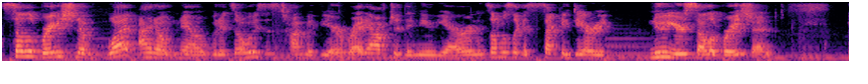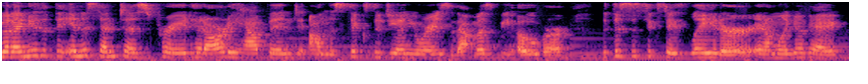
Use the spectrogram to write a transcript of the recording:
celebration of what I don't know, but it's always this time of year, right after the new year, and it's almost like a secondary New Year's celebration. But I knew that the Innocentus parade had already happened on the 6th of January, so that must be over. But this is six days later, and I'm like, okay.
